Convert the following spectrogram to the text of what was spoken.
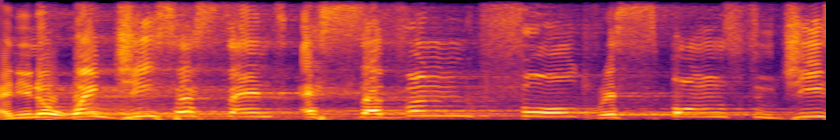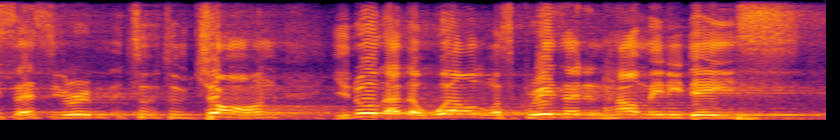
And you know, when Jesus sent a sevenfold response to Jesus, to, to John, you know that the world was created in how many days?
